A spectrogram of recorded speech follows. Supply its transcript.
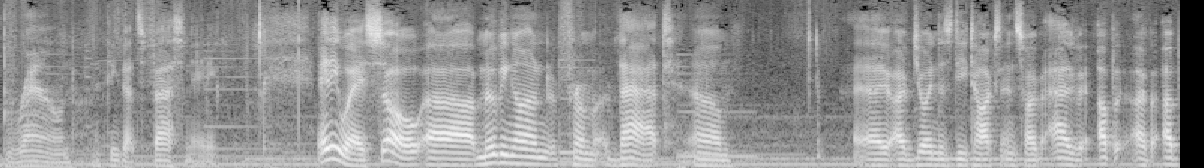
brown. I think that's fascinating. Anyway, so uh, moving on from that, um, I, have joined this detox, and so I've added up, I've up,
